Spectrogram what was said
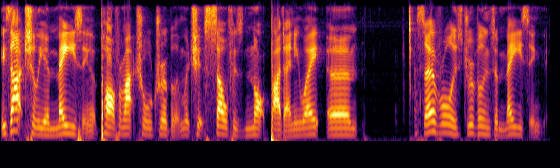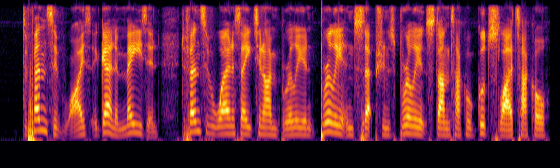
is actually amazing, apart from actual dribbling, which itself is not bad anyway. Um, so overall, his dribbling is amazing. Defensive wise, again, amazing. Defensive awareness 89, brilliant. Brilliant interceptions, brilliant stand tackle, good slide tackle.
